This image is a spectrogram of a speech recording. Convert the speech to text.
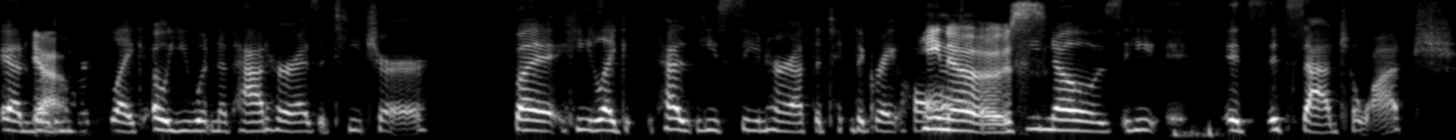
And Yeah. Voldemort's like, oh, you wouldn't have had her as a teacher but he like has he's seen her at the t- the great hall he knows. he knows he it's it's sad to watch.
